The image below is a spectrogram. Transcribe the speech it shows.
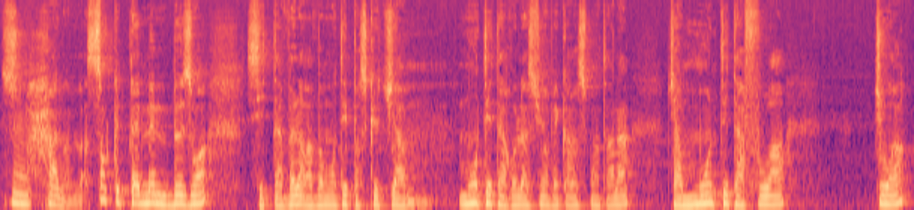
Subhanallah. Sans que tu aies même besoin, c'est ta valeur va monter parce que tu as monté ta relation avec Allah subhanahu tu as monté ta foi, tu vois?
